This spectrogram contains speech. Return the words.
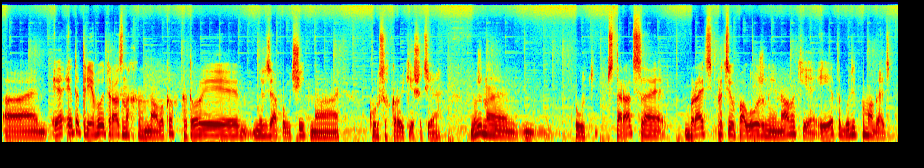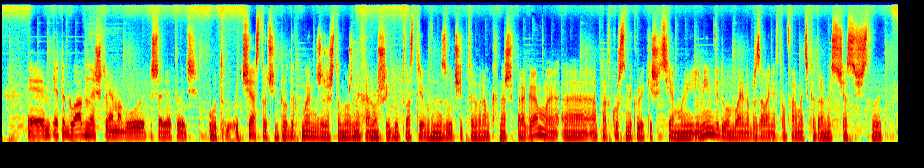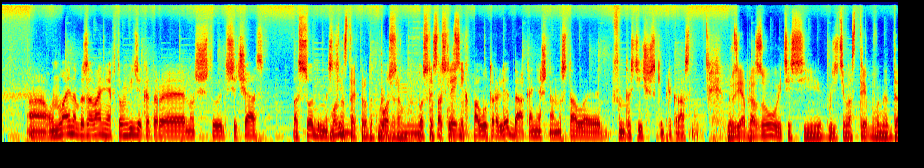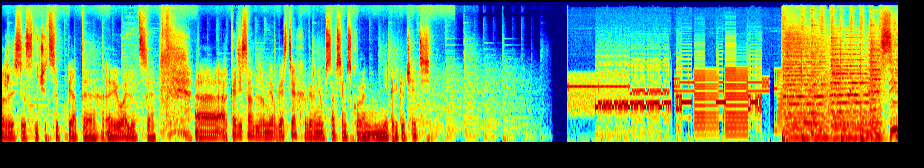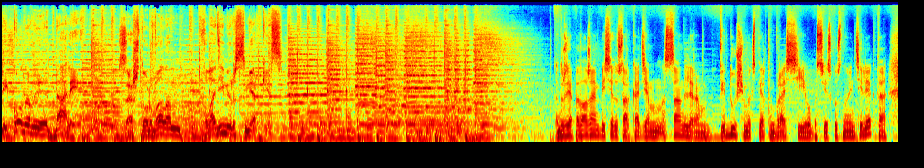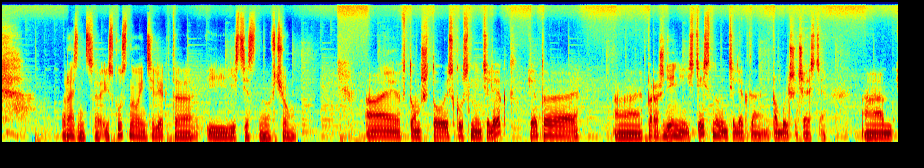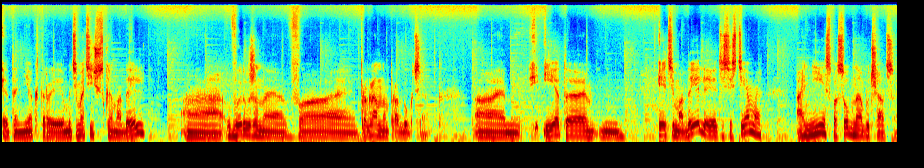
Э, это требует разных навыков, которые нельзя получить на курсах кройки и шитья нужно стараться брать противоположные навыки, и это будет помогать. Э, это главное, что я могу посоветовать. Вот часто очень продукт-менеджеры, что нужны хорошие, будут востребованы, звучит в рамках нашей программы. А, а под курсами кройки и шитья мы имеем в виду онлайн-образование в том формате, которое оно сейчас существует? А, онлайн-образование в том виде, которое оно существует сейчас – в особенности... Можно стать продукт-менеджером? После, после, после последних курса? полутора лет, да, конечно, оно стало фантастически прекрасным. Друзья, образовывайтесь и будете востребованы, даже если случится пятая революция. А, Аркадий Сандлер у меня в гостях. Вернемся совсем скоро. Не переключайтесь. Силиконовые дали. За штурвалом Владимир Смеркис. Друзья, продолжаем беседу с Аркадием Сандлером, ведущим экспертом в России в области искусственного интеллекта. Разница искусственного интеллекта и естественного в чем? э, в том, что искусственный интеллект — это э, порождение естественного интеллекта по большей части. Э, это некоторая математическая модель, выраженная в программном продукте. И это, эти модели, эти системы, они способны обучаться.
